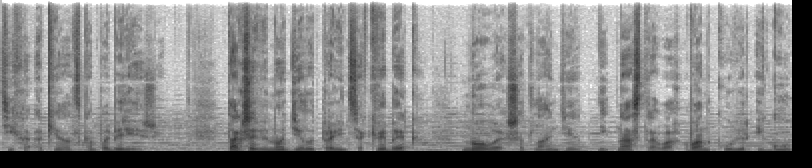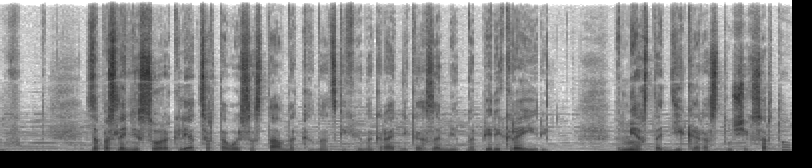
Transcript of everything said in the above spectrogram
Тихоокеанском побережье. Также вино делают в провинциях Квебек – Новая Шотландия и на островах Ванкувер и Гулф. За последние 40 лет сортовой состав на канадских виноградниках заметно перекроили. Вместо дико растущих сортов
